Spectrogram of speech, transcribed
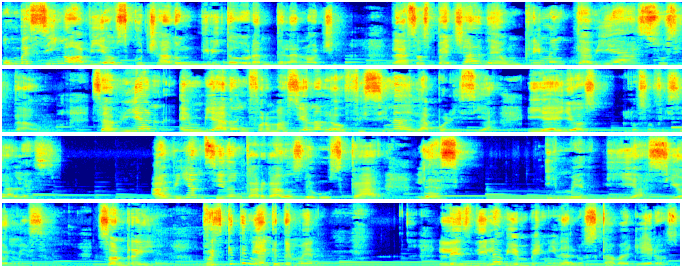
Un vecino había escuchado un grito durante la noche. la sospecha de un crimen que había suscitado. Se habían enviado información a la oficina de la policía y ellos, los oficiales, habían sido encargados de buscar las inmediaciones. Sonreí, pues ¿qué tenía que temer? Les di la bienvenida a los caballeros.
